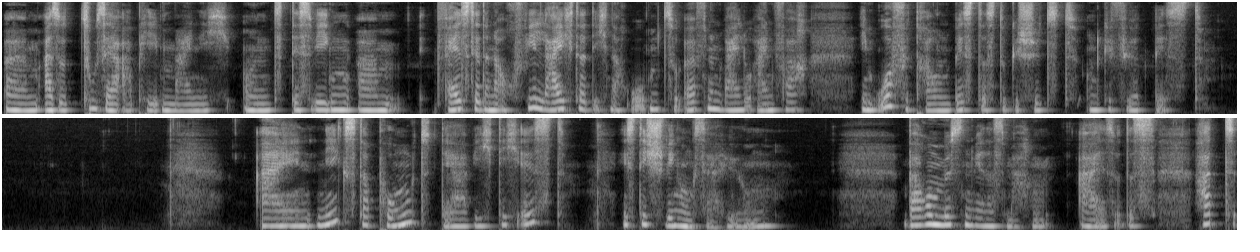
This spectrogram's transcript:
Ähm, also zu sehr abheben, meine ich. Und deswegen ähm, fällt es dir dann auch viel leichter, dich nach oben zu öffnen, weil du einfach im Urvertrauen bist, dass du geschützt und geführt bist. Ein nächster Punkt, der wichtig ist, ist die Schwingungserhöhung. Warum müssen wir das machen? Also, das hat,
